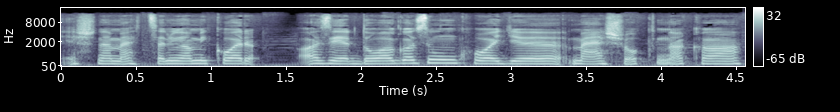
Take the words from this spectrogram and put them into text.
és nem egyszerű, amikor azért dolgozunk, hogy másoknak a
